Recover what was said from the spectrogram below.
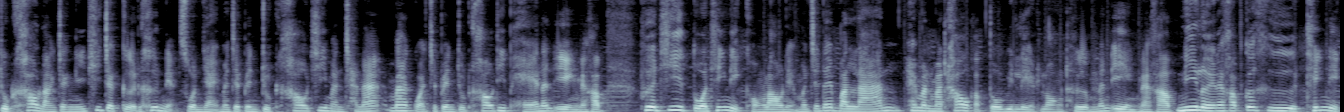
จุดเข้าหลังจากนี้ที่จะเกิดขึ้นเนี่ยส่วนใหญ่มันจะเป็นจุดเข้าที่มันชนะมากกว่าจะเป็นจุดเข้าที่แพ้นั่นเองนะครับ เพื่อที่ตัวเทคนิคของเราเนี่ยมันจะได้ balance ให้มันมาเท่ากับตัว win rate long term นั่นเองนะครับ นี่เลยนะครับก็คือเทคนิค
